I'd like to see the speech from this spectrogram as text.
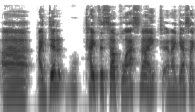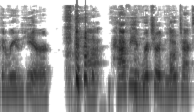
uh, I did type this up last night, and I guess I can read it here. Uh, happy Richard Lotex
